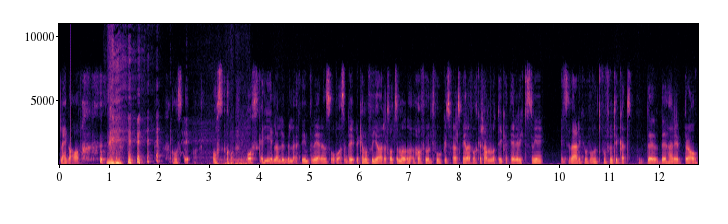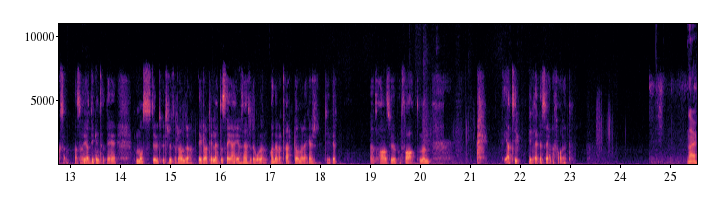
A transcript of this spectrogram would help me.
lägg av. Oskar, Oskar gillar Luleå, det är inte mer än så. Alltså det, det, kan man få göra trots att man har fullt fokus för att spela för Oskarshamn och tycka att det är det viktigaste som finns i världen. Man får, tycka att det, det, här är bra också. Alltså, jag tycker inte att det måste utesluta varandra. Det är klart, det är lätt att säga i den här situationen. Och hade det varit tvärtom, hade jag kanske typ att ha hans huvud på ett fat. Men jag tycker inte att det är så jävla farligt. Nej,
